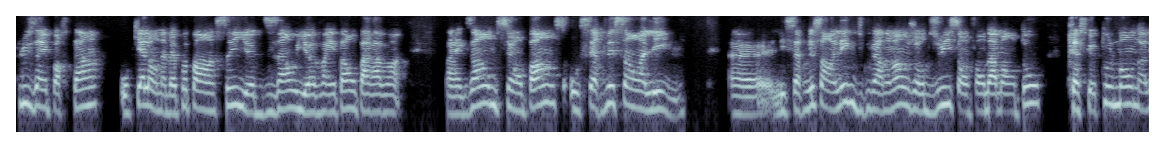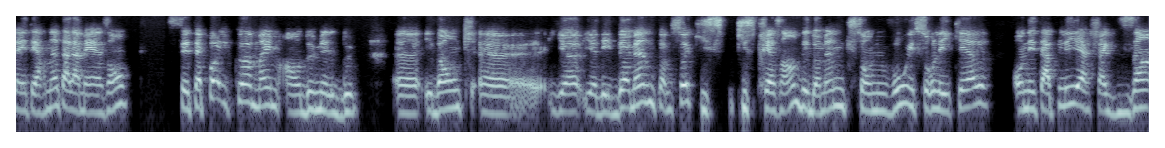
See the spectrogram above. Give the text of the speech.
plus importants auxquels on n'avait pas pensé il y a 10 ans ou il y a 20 ans auparavant. Par exemple, si on pense aux services en ligne, euh, les services en ligne du gouvernement aujourd'hui sont fondamentaux. Presque tout le monde a l'Internet à la maison. C'était pas le cas même en 2002. Euh, et donc, euh, il y, a, y, a, des domaines comme ça qui, qui, se présentent, des domaines qui sont nouveaux et sur lesquels on est appelé à chaque 10 ans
